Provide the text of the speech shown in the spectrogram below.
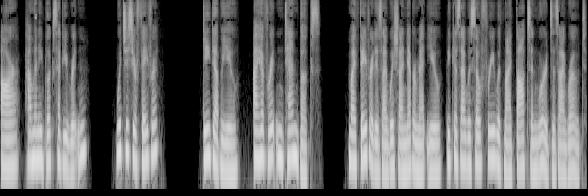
R. How many books have you written? Which is your favorite? DW. I have written 10 books. My favorite is I Wish I Never Met You, because I was so free with my thoughts and words as I wrote.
